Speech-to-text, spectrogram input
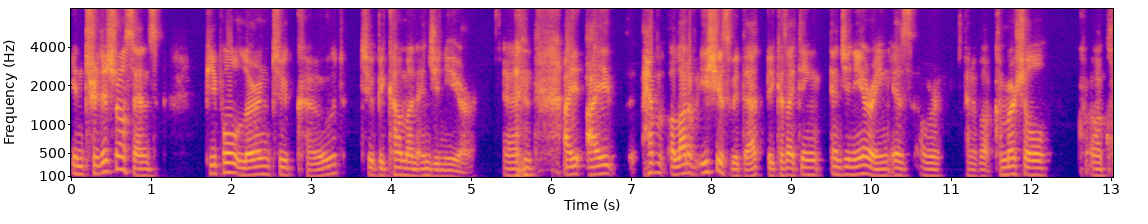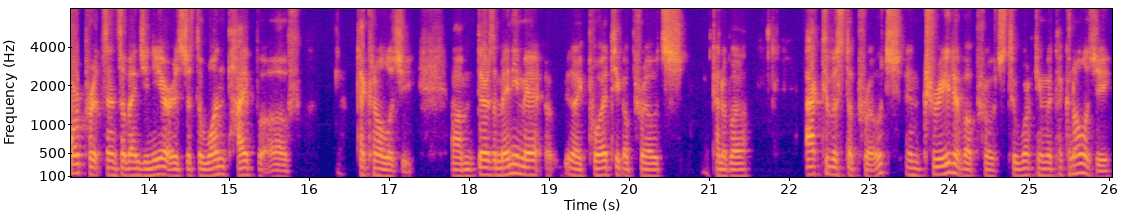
in traditional sense, people learn to code to become an engineer. And I, I have a lot of issues with that because I think engineering is, or kind of a commercial uh, corporate sense of engineer is just a one type of technology. Um, there's a many like poetic approach, kind of a activist approach and creative approach to working with technology.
